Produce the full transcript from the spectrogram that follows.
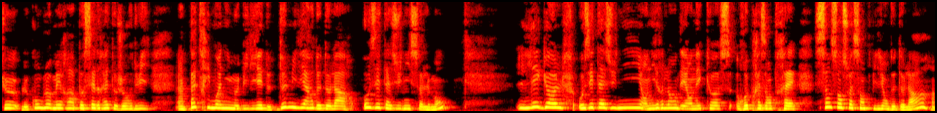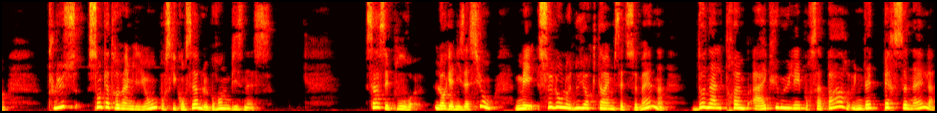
que le conglomérat posséderait aujourd'hui un patrimoine immobilier de 2 milliards de dollars aux États-Unis seulement. Les golfs aux États-Unis, en Irlande et en Écosse représenteraient 560 millions de dollars, plus 180 millions pour ce qui concerne le brand business. Ça, c'est pour l'organisation, mais selon le New York Times cette semaine, Donald Trump a accumulé pour sa part une dette personnelle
